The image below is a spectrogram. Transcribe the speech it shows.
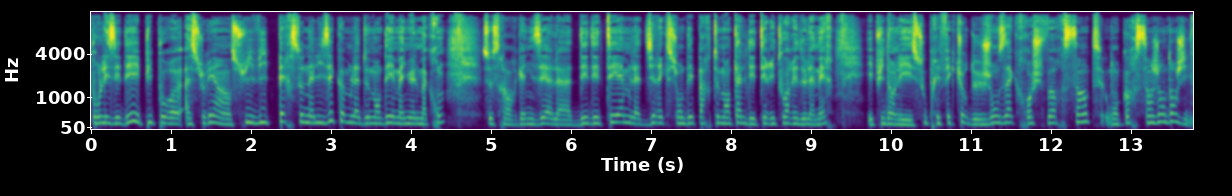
pour les aider et puis pour euh, assurer un suivi personnalisé comme l'a demandé Emmanuel Macron. Ce sera organisé à la DDTM, la direction départementale des territoires et de la mer, et puis dans les sous-préfectures de Jonzac, Rochefort, Sainte ou encore Saint-Jean d'Angély.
